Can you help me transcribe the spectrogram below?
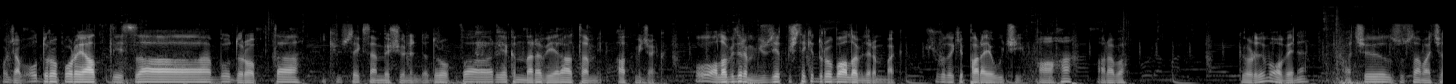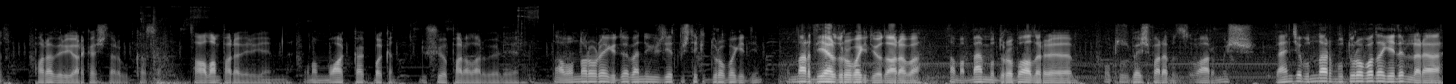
Hocam o drop oraya attıysa bu dropta 285 yönünde drop var. Yakınlara bir yere atam atmayacak. O alabilirim. 170'teki drop'u alabilirim bak. Şuradaki paraya uçayım. Aha araba. Gördü mü o beni? Açıl susam açıl. Para veriyor arkadaşlar bu kasa. Sağlam para veriyor hem de. Ona muhakkak bakın. Düşüyor paralar böyle yere. Tamam onlar oraya gidiyor. Ben de 170'teki drop'a gideyim. Onlar diğer drop'a gidiyordu araba. Tamam ben bu drop'u alırım. 35 paramız varmış. Bence bunlar bu drop'a da gelirler ha.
